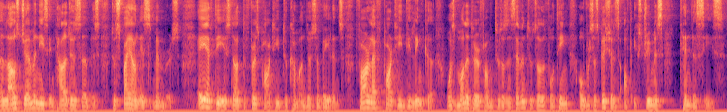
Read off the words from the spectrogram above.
allows Germany's intelligence service to spy on its members. AFD is not the first party to come under surveillance. Far-left party Die Linke was monitored from 2007 to 2014 over suspicions of extremist tendencies.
